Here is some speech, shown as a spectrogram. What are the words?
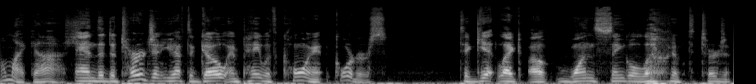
Oh my gosh. And the detergent you have to go and pay with coin quarters to get like a one single load of detergent.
